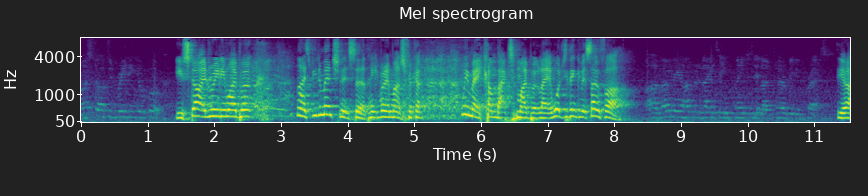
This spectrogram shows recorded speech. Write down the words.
I started reading your book. You started reading my book. Nice for you to mention it, sir. Thank you very much for coming. We may come back to my book later. What do you think of it so far? Yeah,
